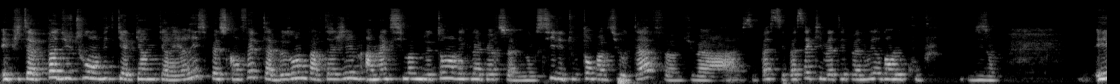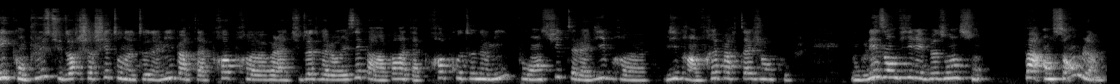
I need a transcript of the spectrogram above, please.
Et puis, tu n'as pas du tout envie de quelqu'un de carriériste parce qu'en fait, tu as besoin de partager un maximum de temps avec la personne. Donc, s'il est tout le temps parti au taf, tu vas, c'est pas, c'est pas ça qui va t'épanouir dans le couple, disons. Et qu'en plus, tu dois rechercher ton autonomie par ta propre, euh, voilà, tu dois te valoriser par rapport à ta propre autonomie pour ensuite la vivre, euh, vivre un vrai partage en couple. Donc les envies les besoins sont pas ensemble,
